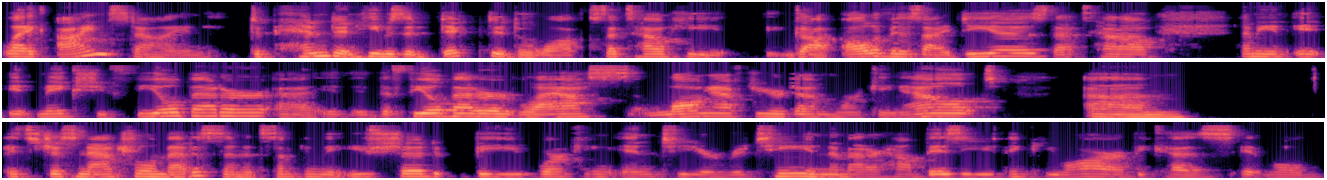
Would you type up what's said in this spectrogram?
like Einstein dependent. He was addicted to walks. That's how he got all of his ideas. That's how, I mean, it, it makes you feel better. Uh, it, the feel better lasts long after you're done working out. Um, it's just natural medicine. It's something that you should be working into your routine, no matter how busy you think you are, because it will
